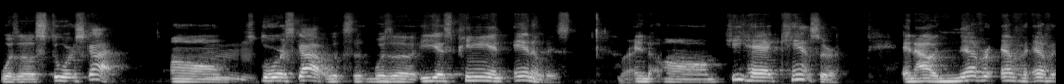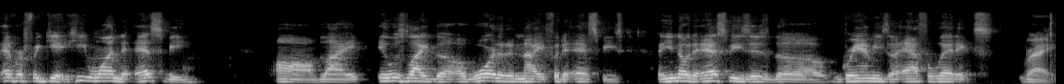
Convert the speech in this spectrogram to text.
was a uh, stuart scott um Mm. stuart scott was was a espn analyst Right. and um, he had cancer. And I'll never, ever, ever, ever forget. He won the ESPY. Um, like it was like the award of the night for the ESPYS. And you know, the ESPYS is the Grammys of athletics. Right.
